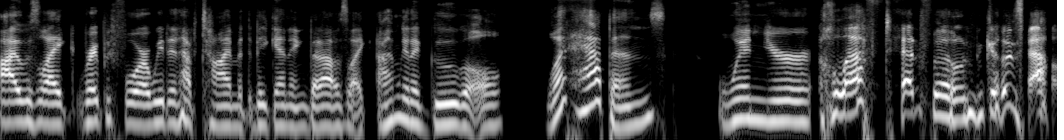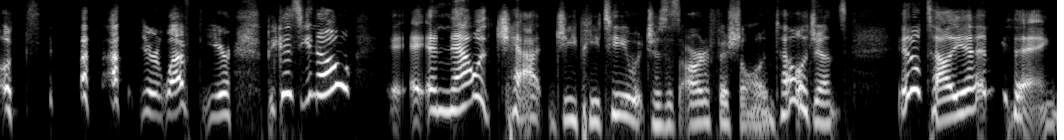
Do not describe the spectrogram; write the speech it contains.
I was like right before we didn't have time at the beginning, but I was like, I'm gonna Google what happens when your left headphone goes out. your left ear because you know and now with chat gpt which is this artificial intelligence it'll tell you anything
